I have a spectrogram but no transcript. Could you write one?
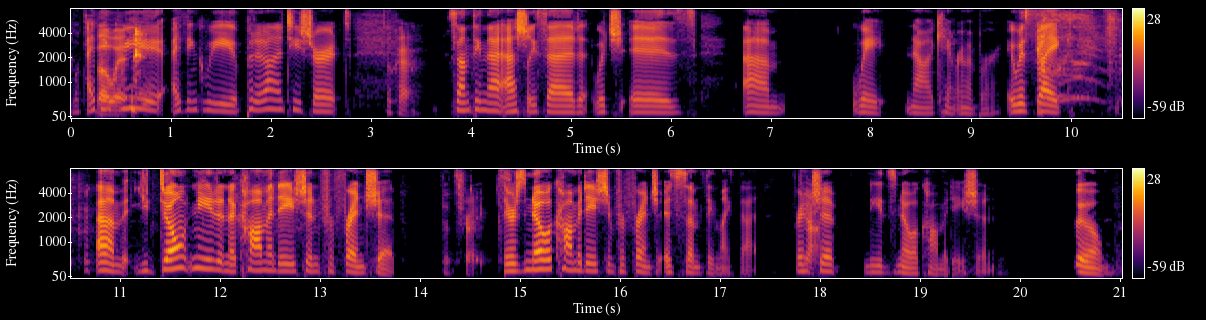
Let's I bow think it. We, I think we put it on a t-shirt. Okay. Something that Ashley said, which is um wait now i can't remember it was like um you don't need an accommodation for friendship that's right there's no accommodation for French. it's something like that friendship yeah. needs no accommodation boom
